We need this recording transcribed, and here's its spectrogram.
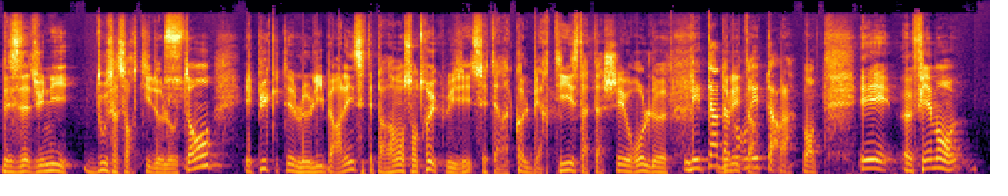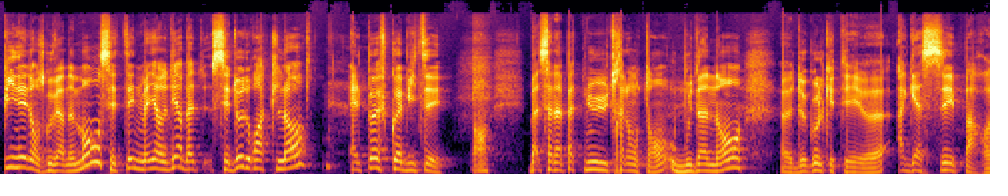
des États-Unis, d'où sa sortie de l'OTAN. Et puis, le libéralisme, c'était pas vraiment son truc. Lui, c'était un colbertiste attaché au rôle de l'État. D'abord l'État. Et euh, finalement, Pinet dans ce gouvernement, c'était une manière de dire bah, ces deux droites-là, elles peuvent cohabiter. Bah, ça n'a pas tenu très longtemps. Au bout d'un an, euh, De Gaulle qui était euh, agacé par,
